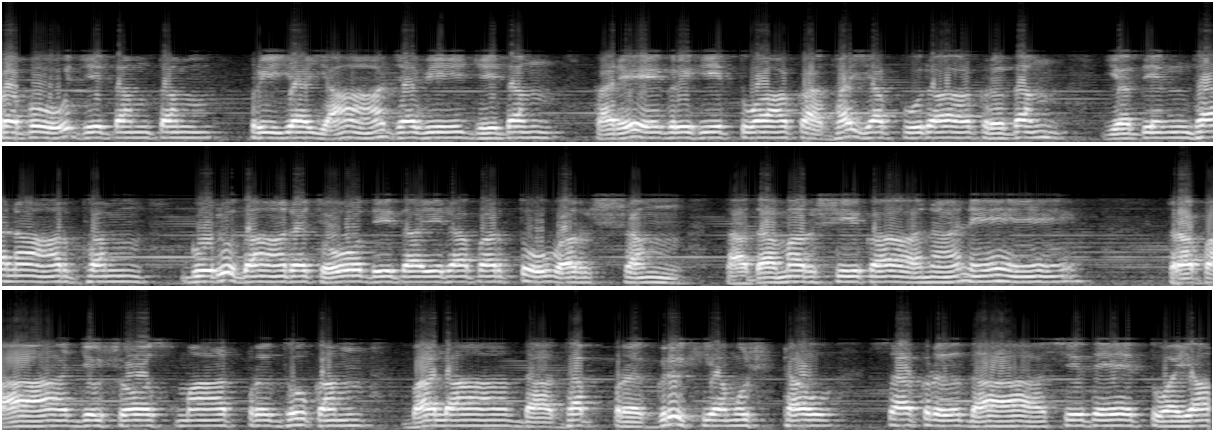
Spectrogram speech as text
प्रपूजितं तं प्रिययाजविजितं करे गृहीत्वा कथय पुरा कृतं यदिन्धनार्थं गुरुदारचोदितैरपर्तुवर्षं तदमर्षिकानने। त्रपाजुषोऽस्मात्पृथुकं बलादधप्रगृह्यमुष्टौ सकृदाशिते त्वया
